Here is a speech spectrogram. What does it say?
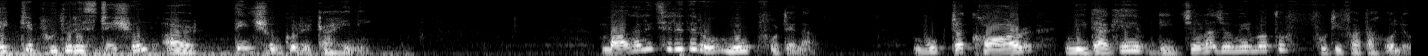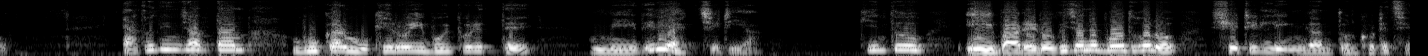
একটি ভুতুরে স্টেশন আর তিন শঙ্করের কাহিনী। বাঙালি ছেলেদেরও মুখ ফোটে না। বুকটা খড়, নিদাঘে, নির্জলা জমির মতো ফুটি ফাটা হলেও। এতদিন জানতাম বুক আর মুখের ওই বৈপরীত্যে মেয়েদেরই একচেটিয়া কিন্তু এইবারের অভিযানে বোধ হলো সেটির লিঙ্গান্তর ঘটেছে।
